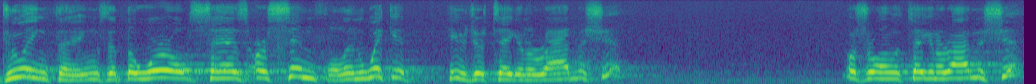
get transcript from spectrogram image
doing things that the world says are sinful and wicked. He was just taking a ride in a ship. What's wrong with taking a ride in a ship?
